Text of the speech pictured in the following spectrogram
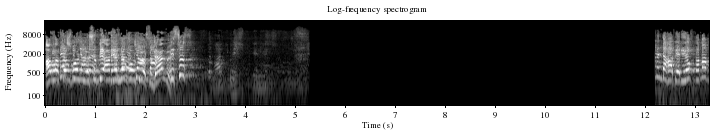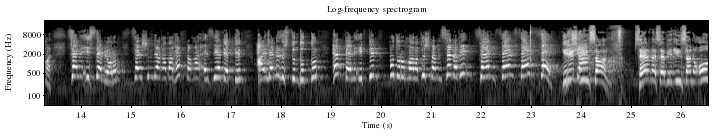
Allah'tan beş milyarı korkuyorsun, bir annenden korkuyorsun, değil mi? Bir sus. De haberi yok tamam mı? Seni istemiyorum. Sen şimdiye kadar hep bana eziyet ettin. Aileni üstün tuttun. Hep beni ittin. Bu durumlara düşmemin sebebi sen, sen, sen, sen. Bir insan sevmese bir insanı on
